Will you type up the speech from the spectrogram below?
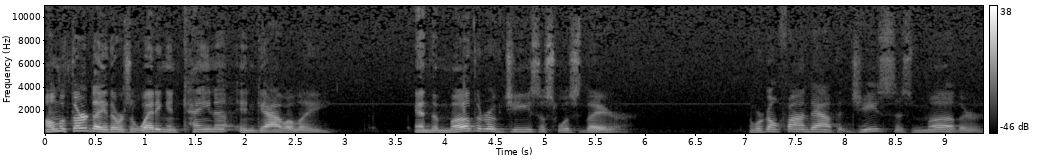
on the third day, there was a wedding in Cana in Galilee and the mother of Jesus was there. And we're going to find out that Jesus' mother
